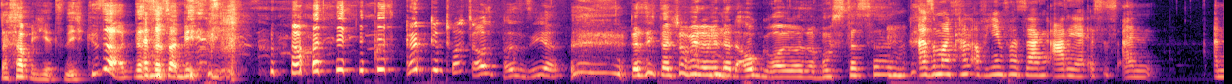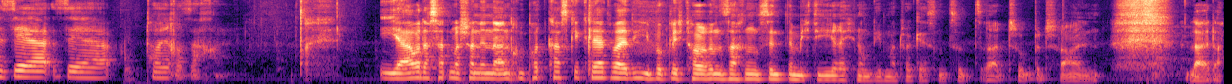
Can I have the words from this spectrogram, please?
Das habe ich jetzt nicht gesagt, dass Also- das an es könnte durchaus passieren, dass ich dann schon wieder mit den Augen rolle. Oder muss das sein? Also man kann auf jeden Fall sagen, ADHS ist ein, eine sehr, sehr teure Sache. Ja, aber das hatten wir schon in einem anderen Podcast geklärt, weil die wirklich teuren Sachen sind nämlich die Rechnung, die man vergessen zu, zu bezahlen. Leider.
